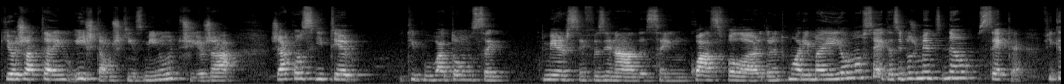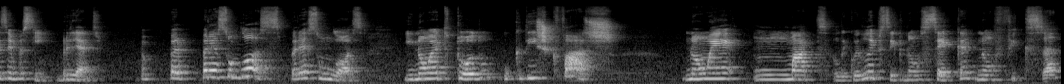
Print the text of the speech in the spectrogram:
que eu já tenho isto há uns 15 minutos e eu já, já consegui ter tipo o batom sem comer, sem fazer nada, sem quase falar durante uma hora e meia e ele não seca, simplesmente não seca, fica sempre assim, brilhante. Parece um gloss, parece um gloss. E não é de todo o que diz que faz. Não é um mate liquid lipstick, não seca, não fixa,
